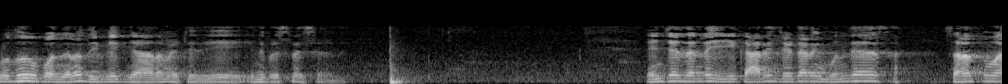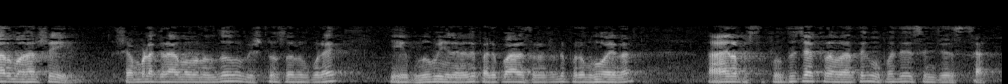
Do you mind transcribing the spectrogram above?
పృథువు పొందిన దివ్య జ్ఞానం ఎట్టిది ఇన్ని ప్రశ్నలు ఇచ్చాడండి ఏం చేద్దంటే ఈ కార్యం చేయడానికి ముందే సనత్ కుమార్ మహర్షి శంబళ గ్రామం నందు విష్ణు స్వరూపుడే ఈ భూమిని పరిపాలిస్తున్నటువంటి ప్రభు అయిన ఆయన పృథు చక్రవర్తికి ఉపదేశం చేస్తాడు.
